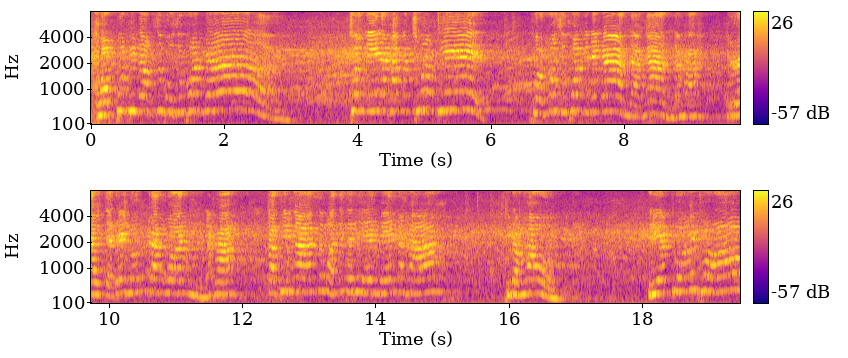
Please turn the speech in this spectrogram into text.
อ ขอบคุณพี่น้องสุภูสุพนเด้อช่วงนี้นะคะมันช่วงที่พวกเข้าสุพนอยู่ในงานหลางานนะคะ เราจะได้ลุ้นรางวัลนะคะ กับทีมงานสวัสดิ์เอนเตอร์เทนเมนต์นะคะ พี่น้องเข้าเตรียมตัวให้พร้อม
